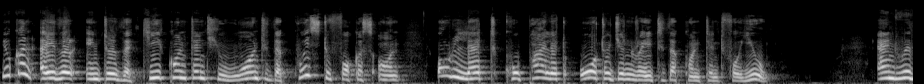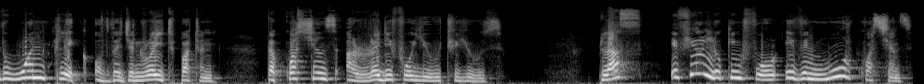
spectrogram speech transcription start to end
you can either enter the key content you want the quiz to focus on or let Copilot auto-generate the content for you. And with one click of the Generate button, the questions are ready for you to use. Plus, if you're looking for even more questions,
